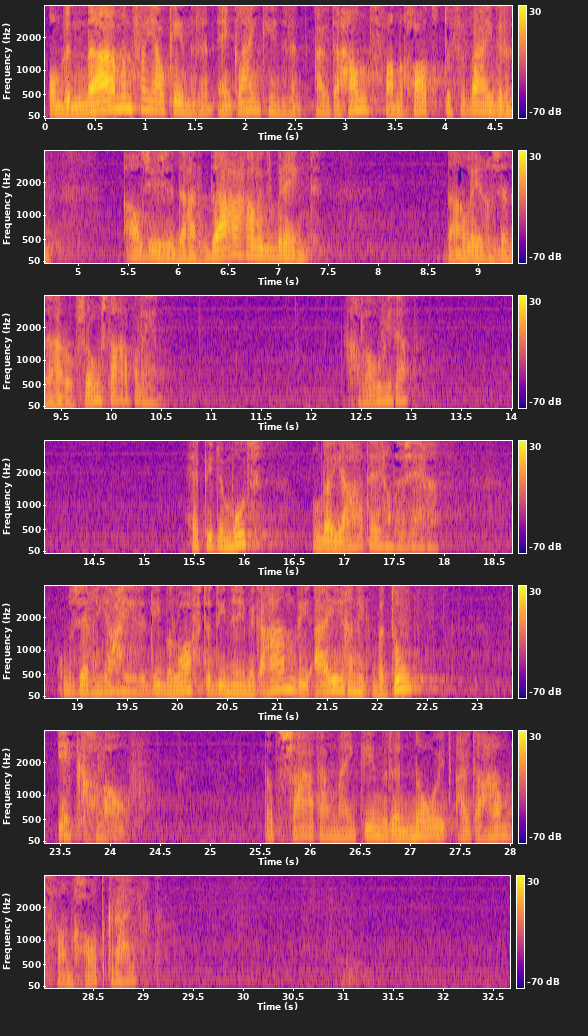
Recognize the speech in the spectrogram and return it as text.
om de namen van jouw kinderen en kleinkinderen uit de hand van God te verwijderen. Als je ze daar dagelijks brengt, dan liggen ze daar op zo'n stapel in. Geloof je dat? Heb je de moed om daar ja tegen te zeggen? Om te zeggen, ja heer, die belofte die neem ik aan, die eigen ik me toe. Ik geloof dat Satan mijn kinderen nooit uit de hand van God krijgt.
